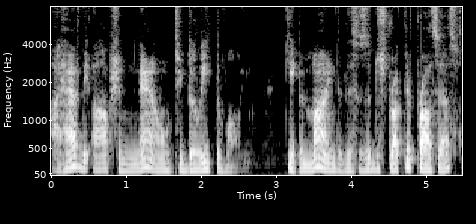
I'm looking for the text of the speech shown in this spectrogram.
I have the option now to delete the volume. Keep in mind that this is a destructive process.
